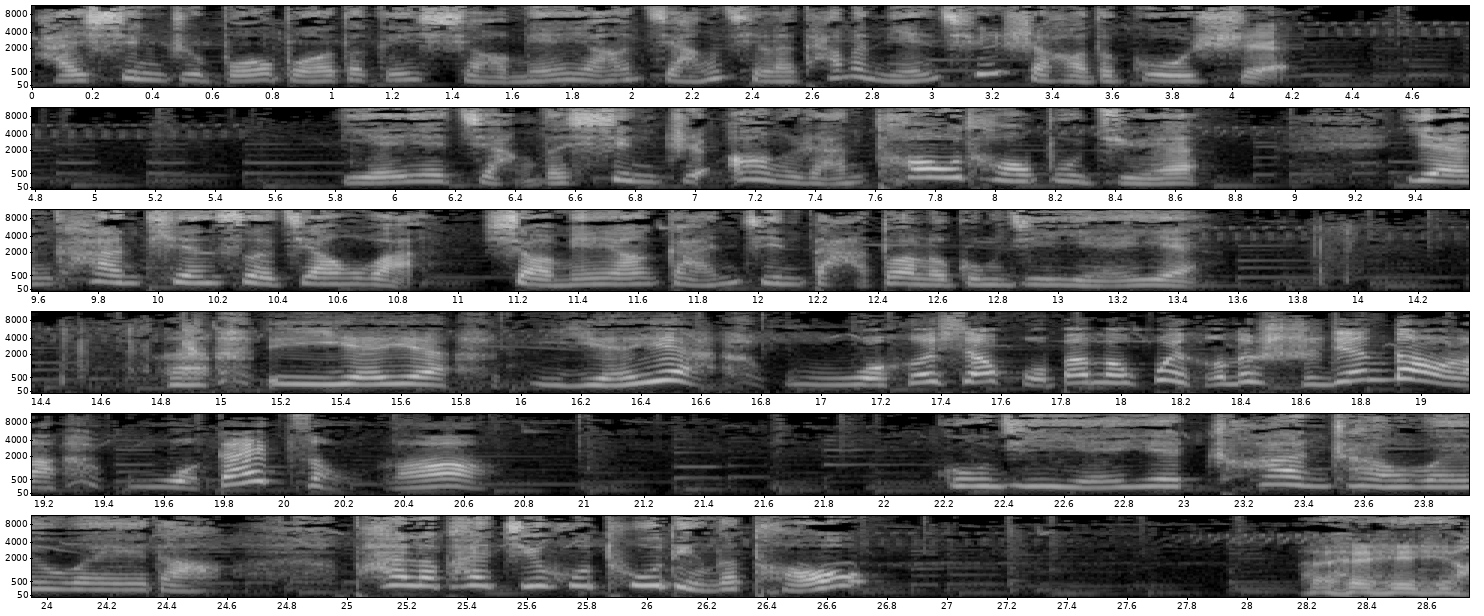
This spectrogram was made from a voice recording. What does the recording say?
还兴致勃勃的给小绵羊讲起了他们年轻时候的故事。爷爷讲的兴致盎然，滔滔不绝。眼看天色将晚，小绵羊赶紧打断了公鸡爷爷。爷爷，爷爷，我和小伙伴们汇合的时间到了，我该走了。公鸡爷爷颤颤巍巍的拍了拍几乎秃顶的头。哎呀，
